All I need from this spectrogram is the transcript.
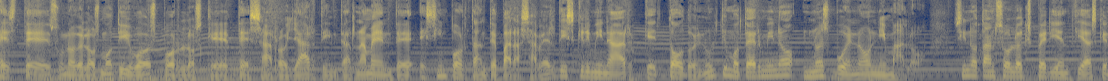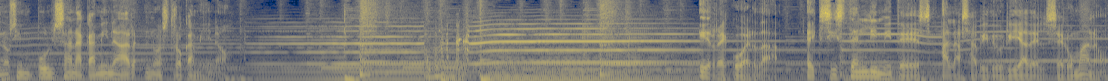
Este es uno de los motivos por los que desarrollarte internamente es importante para saber discriminar que todo en último término no es bueno ni malo, sino tan solo experiencias que nos impulsan a caminar nuestro camino. Y recuerda, existen límites a la sabiduría del ser humano,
